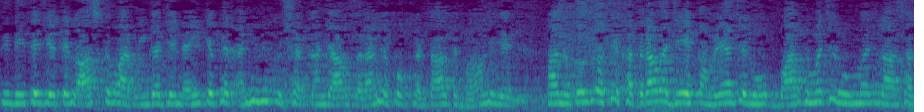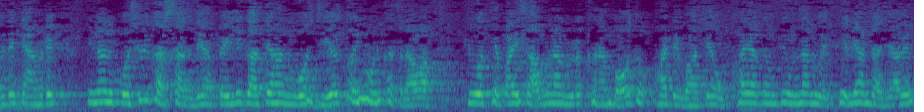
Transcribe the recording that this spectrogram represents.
ਵੀ ਨਹੀਂ ਤੇ ਜੇ ਤੇ ਲਾਸਟ ਵਾਰਨਿੰਗ ਆ, ਜੇ ਨਹੀਂ ਤੇ ਫਿਰ ਅਸੀਂ ਵੀ ਕੁਛ ਸੜਕਾਂ ਜਾਮ ਕਰਾਂਗੇ, ਭੁੱਖ ਹੜਤਾਲ ਤੇ ਬਾਹਾਂਗੇ ਸਾਨੂੰ ਕਿਉਂਕਿ ਉੱਥੇ ਖਤਰਾ ਵਾ, ਜੇ ਕਮਰਿਆਂ 'ਚ ਰੂਮ ਬਾਥਰੂਮਾਂ 'ਚ ਰੂਮਾਂ 'ਚ ਲਾ ਸਕਦੇ ਕੈਮਰੇ, ਇਹਨਾਂ ਨੂੰ ਕੁਛ ਵੀ ਕਰ ਸਕਦੇ ਆ। ਪਹਿਲੀ ਗੱਲ ਤੇ ਸਾਨੂੰ ਉਸ ਜੇਲ੍ਹ ਤੋਂ ਹੀ ਹੁਣ ਖਤਰਾ ਵਾ। ਕਿ ਉੱਥੇ ਭਾਈ ਸਾਹਿਬ ਉਹਨਾਂ ਨੂੰ ਰੱਖਣਾ ਬਹੁਤ ਸਾਡੇ ਵਾਸਤੇ ਔਖਾ ਆ, ਕਿਉਂਕਿ ਉਹਨਾਂ ਨੂੰ ਇੱਥੇ ਲਿਆਂਦਾ ਜਾਵੇ।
